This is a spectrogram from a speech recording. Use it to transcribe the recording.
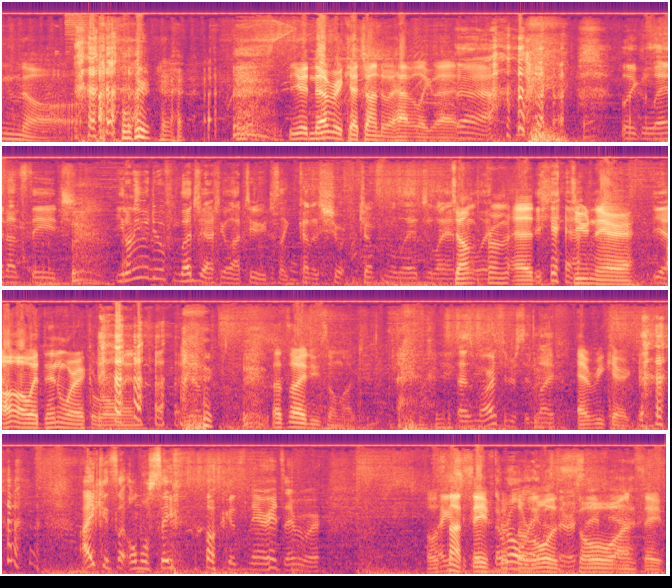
no. you would never catch on to a habit like that. Yeah. Like land on stage. You don't even do it from ledge dashing a lot too. You just like kind of short jump from the ledge land. Jump from edge, Yeah. do nair. Yeah. Uh oh, it didn't work. Roll in. That's what I do so much. That's Marthur's in life. Every character. I can like, almost safe though because Nair hits everywhere. Well, it's not safe the because roll the roll is so yeah. unsafe.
